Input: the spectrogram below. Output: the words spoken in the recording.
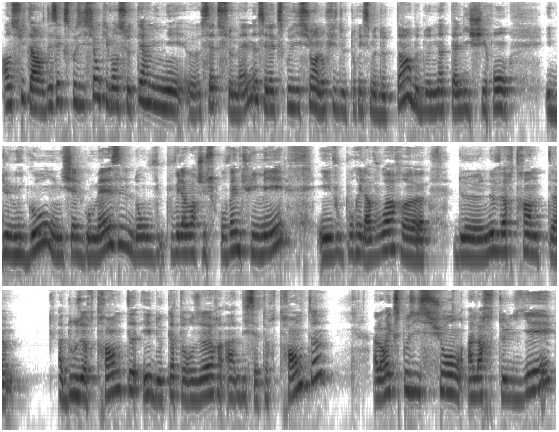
Ensuite, alors, des expositions qui vont se terminer euh, cette semaine. C'est l'exposition à l'Office de tourisme de Tarbes de Nathalie Chiron et de Migo ou Michel Gomez. Donc, vous pouvez la voir jusqu'au 28 mai et vous pourrez la voir euh, de 9h30 à 12h30 et de 14h à 17h30. Alors, exposition à l'Artelier.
